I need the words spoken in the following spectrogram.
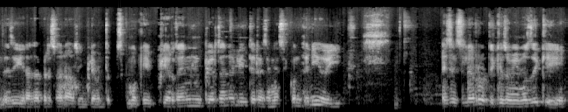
de seguir a esa persona o simplemente pues como que pierden, pierden el interés en ese contenido y ese es el error de que asumimos de que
